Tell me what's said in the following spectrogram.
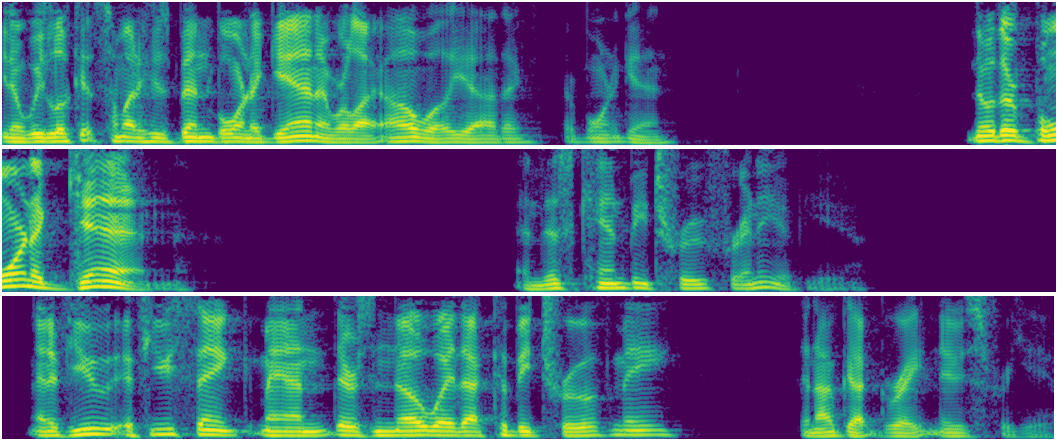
you know, we look at somebody who's been born again and we're like, oh, well, yeah, they, they're born again. No, they're born again. And this can be true for any of you. And if you if you think, man, there's no way that could be true of me, then I've got great news for you.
